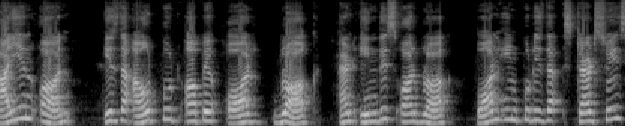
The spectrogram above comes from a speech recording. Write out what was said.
IN1 is the output of a OR block and in this OR block one input is the start switch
